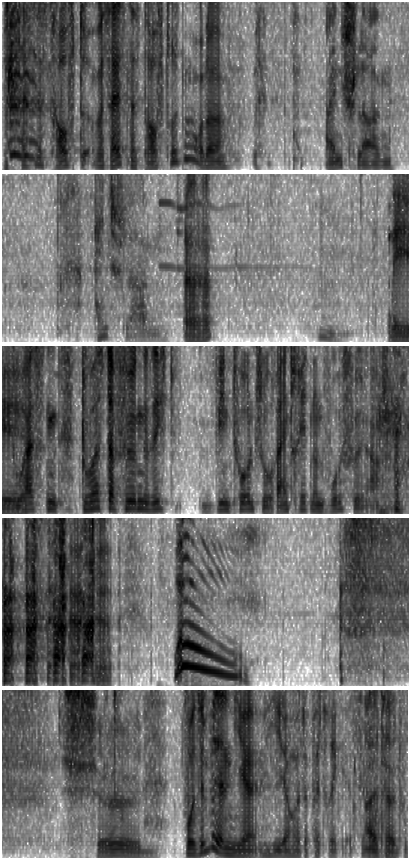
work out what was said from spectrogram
Was heißt denn das, drauf, was heißt denn das draufdrücken oder Einschlagen. einschlagen? Aha. Nee. Du hast, ein, du hast dafür ein Gesicht wie ein Turnschuh. Reintreten und wohlfühlen. Woo! Schön. Wo sind wir denn hier, hier heute, Patrick? Erzähl mal. Alter, du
